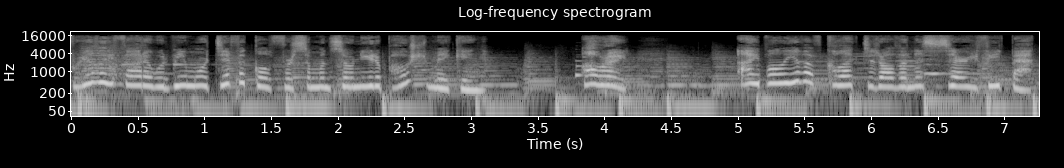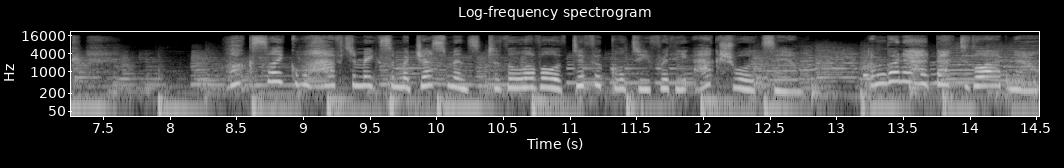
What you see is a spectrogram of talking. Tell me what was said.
really thought it would be more difficult for someone so new to potion making. Alright, I believe I've collected all the necessary feedback. Looks like we'll have to make some adjustments to the level of difficulty for the actual exam. I'm gonna head back to the lab now.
